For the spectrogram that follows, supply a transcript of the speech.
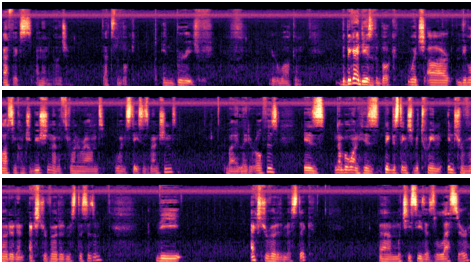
ethics, and then religion. That's the book in brief. You're welcome. The big ideas of the book, which are the lasting contribution that are thrown around when Stace is mentioned by later authors, is number one, his big distinction between introverted and extroverted mysticism. The extroverted mystic, um, which he sees as lesser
